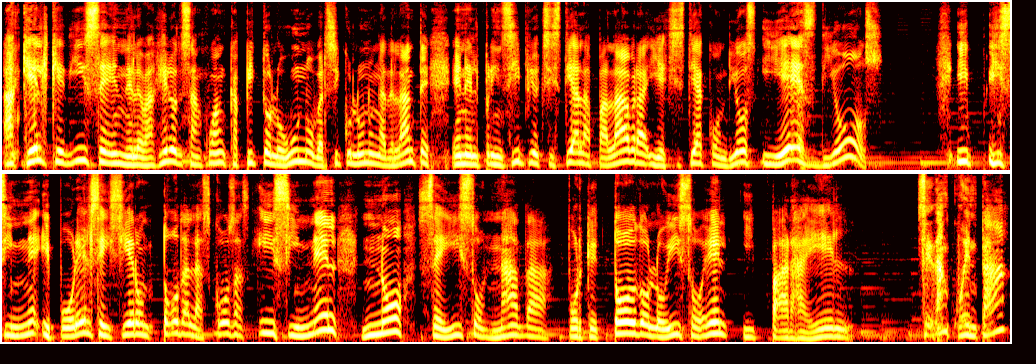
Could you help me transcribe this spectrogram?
Aquel que dice en el Evangelio de San Juan capítulo 1, versículo 1 en adelante, en el principio existía la palabra y existía con Dios y es Dios. Y, sin, e, y por Él se hicieron todas las cosas y sin Él no se hizo nada, porque todo lo hizo Él y para Él. ¿Se dan cuenta?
